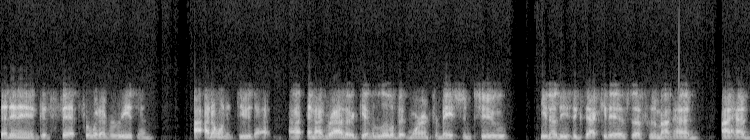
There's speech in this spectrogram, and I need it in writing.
that it ain't a good fit for whatever reason, I, I don't want to do that. Uh, and I'd rather give a little bit more information to, you know, these executives of whom I've had I had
